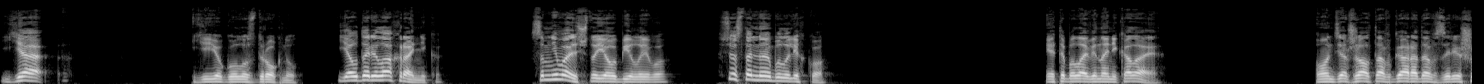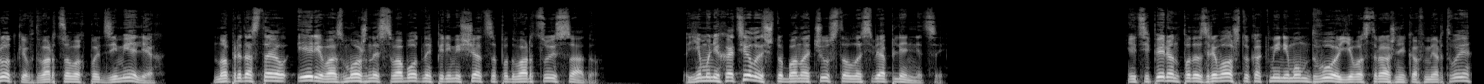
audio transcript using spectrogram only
«Я...» Ее голос дрогнул. «Я ударила охранника. Сомневаюсь, что я убила его. Все остальное было легко». Это была вина Николая. Он держал Тавгародов за решеткой в дворцовых подземельях, но предоставил Эре возможность свободно перемещаться по дворцу и саду. Ему не хотелось, чтобы она чувствовала себя пленницей. И теперь он подозревал, что как минимум двое его стражников мертвы,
